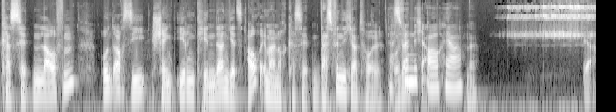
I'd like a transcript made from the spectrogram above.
Kassetten laufen und auch sie schenkt ihren Kindern jetzt auch immer noch Kassetten. Das finde ich ja toll. Das finde ich auch, ja. Ne? Ja,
